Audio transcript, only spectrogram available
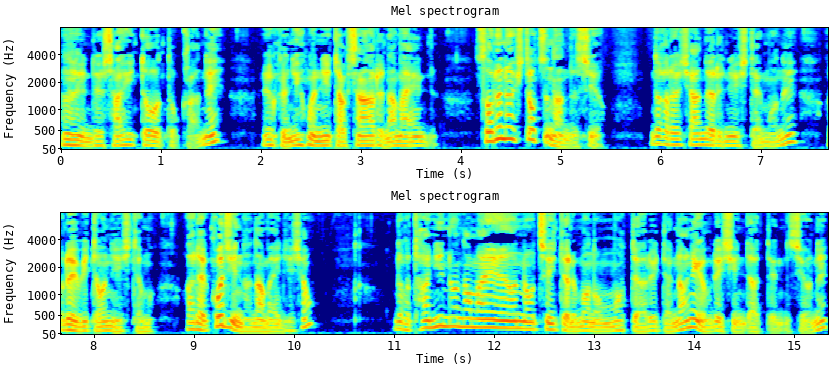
で、斎藤とかね、よく日本にたくさんある名前、それの一つなんですよ。だからシャネルにしてもね、ルイ・ヴィトンにしても、あれ個人の名前でしょ？だから他人の名前のついてるものを持って歩いて何が嬉しいんだって言うんですよね。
